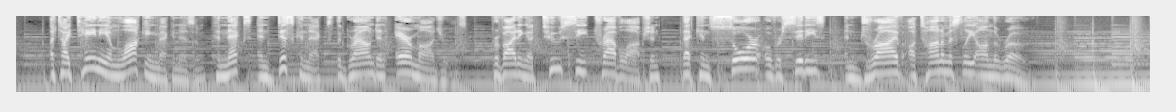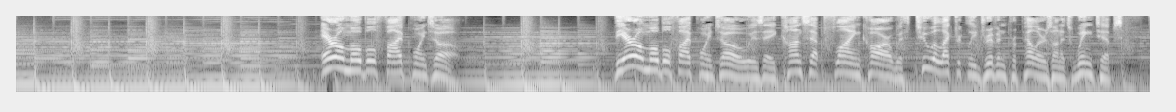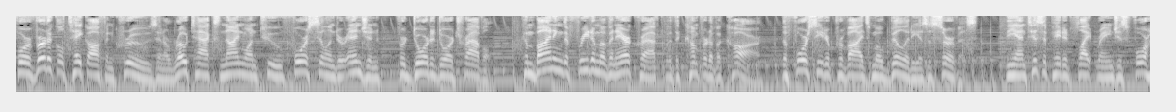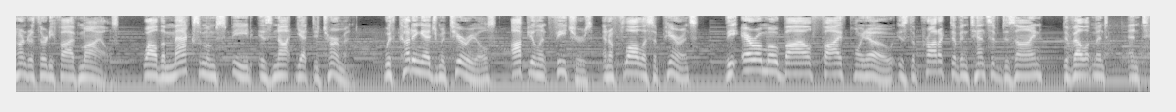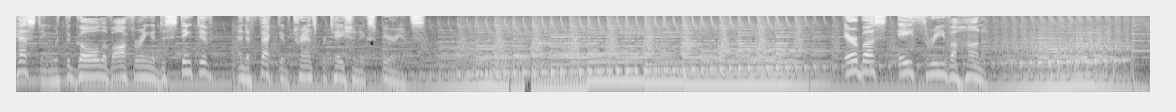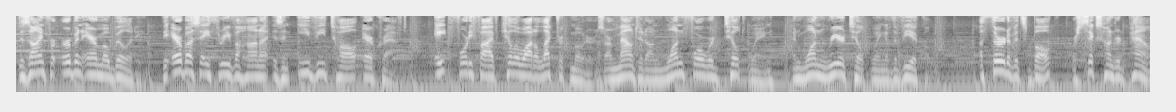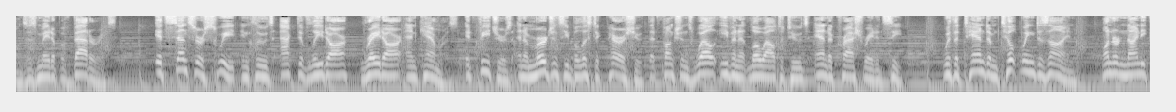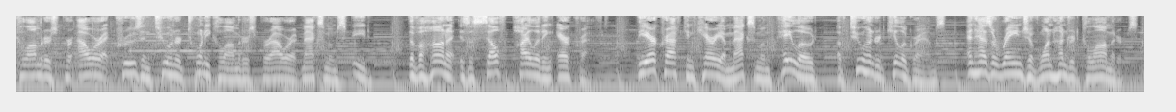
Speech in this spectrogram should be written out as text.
A titanium locking mechanism connects and disconnects the ground and air modules, providing a two-seat travel option that can soar over cities and drive autonomously on the road. AeroMobil 5.0 The AeroMobil 5.0 is a concept flying car with two electrically driven propellers on its wingtips for vertical takeoff and cruise and a Rotax 912 four-cylinder engine for door-to-door travel. Combining the freedom of an aircraft with the comfort of a car, the four-seater provides mobility as a service. The anticipated flight range is 435 miles, while the maximum speed is not yet determined. With cutting-edge materials, opulent features, and a flawless appearance, the AeroMobil 5.0 is the product of intensive design, development, and testing with the goal of offering a distinctive and effective transportation experience. Airbus A3 Vahana Designed for urban air mobility, the Airbus A3 Vahana is an eVTOL aircraft Eight 45 kilowatt electric motors are mounted on one forward tilt wing and one rear tilt wing of the vehicle. A third of its bulk, or 600 pounds, is made up of batteries. Its sensor suite includes active LIDAR, radar, and cameras. It features an emergency ballistic parachute that functions well even at low altitudes and a crash-rated seat. With a tandem tilt-wing design, 190 kilometers per hour at cruise and 220 kilometers per hour at maximum speed, the Vahana is a self-piloting aircraft. The aircraft can carry a maximum payload of 200 kilograms and has a range of 100 kilometers.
